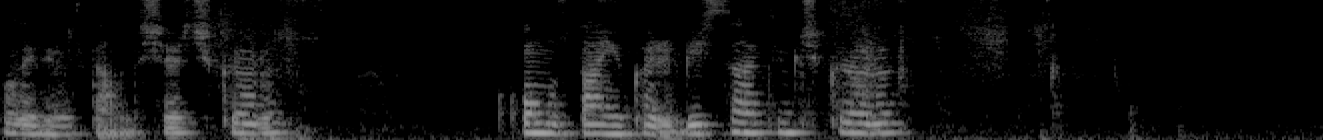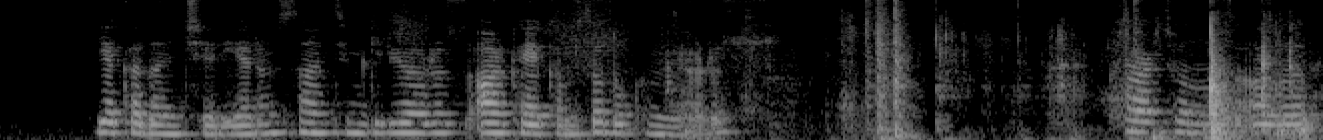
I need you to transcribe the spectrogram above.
kol evimizden dışarı çıkıyoruz. Omuzdan yukarı bir santim çıkıyoruz. Yakadan içeri yarım santim giriyoruz. Arka yakamıza dokunmuyoruz. Kartonumuzu alıp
